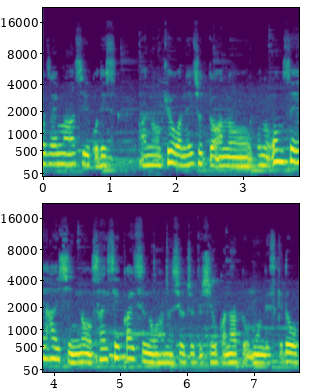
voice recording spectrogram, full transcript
ございますゆうこですあの今日はねちょっとあのこの音声配信の再生回数のお話をちょっとしようかなと思うんですけど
